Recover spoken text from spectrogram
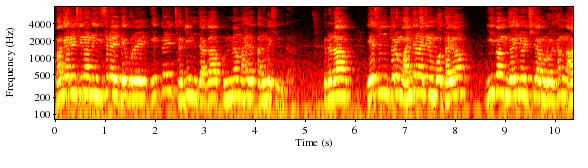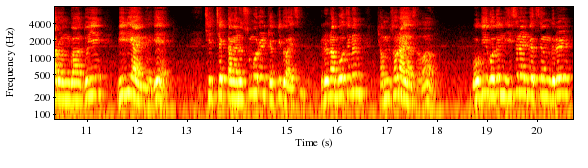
광야를 지나는 이스라엘 대군을 이끌 적임자가 분명하였다는 것입니다. 그러나 예수님처럼 완전하지는 못하여 이방 여인을 취함으로 형 아론과 누이 미리암에게 질책당하는 수모를 겪기도 하였습니다. 그러나 모세는 겸손하여서 목이 곧은 이스라엘 백성들을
